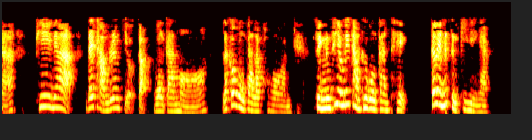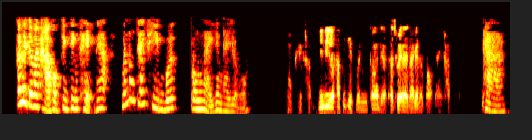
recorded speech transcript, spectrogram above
นะ พี่เนี่ยได้ทำเรื่องเกี่ยวกับวงการหมอ แล้วก็วงการละคร สิ่งหนึ่งที่ยังไม่ได้ทำคือวงการ tech ก็เลยนึกถึงกีไงก็เลยจะมาถามบอกจริง ๆ tech เนี่ย มันต้องใช้ทีมเวิร์กตรงไหนยังไงหรอ โอเคครับ ยินดีเลยครับพี่ทิพย์วันนี้ก็เดี๋ยวถ้าช่วยอะไรได้ก็จะบอกได้ครับ ค่ะ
